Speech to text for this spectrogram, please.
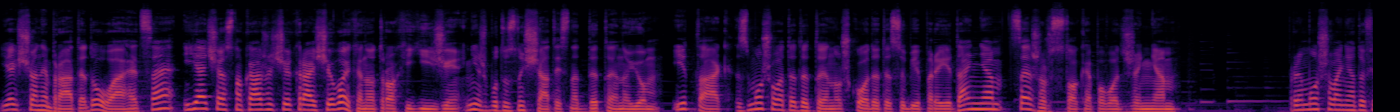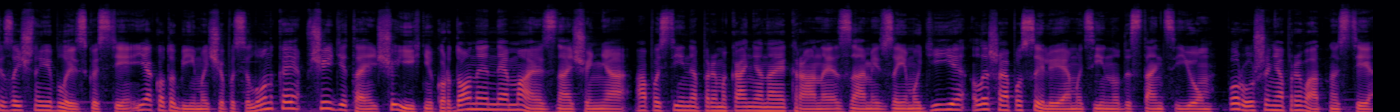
Якщо не брати до уваги це, я чесно кажучи, краще викину трохи їжі, ніж буду знущатись над дитиною. І так, змушувати дитину шкодити собі переїданням це жорстоке поводження. Примушування до фізичної близькості, як от обійми чи поцілунки, вчить дітей, що їхні кордони не мають значення, а постійне перемикання на екрани замість взаємодії лише посилює емоційну дистанцію. Порушення приватності,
